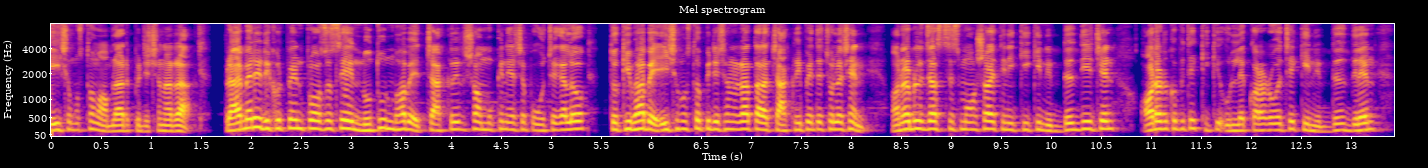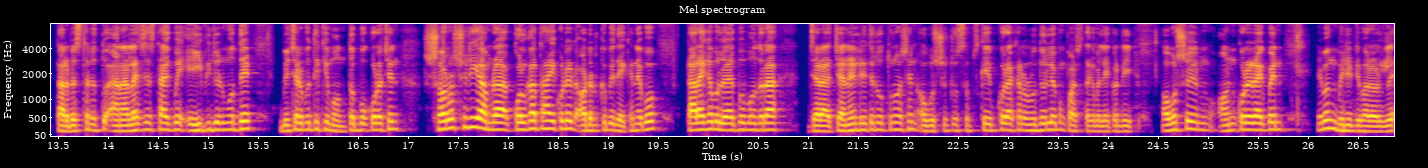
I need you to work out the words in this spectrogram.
এই সমস্ত মামলার পিটিশনাররা প্রাইমারি রিক্রুটমেন্ট প্রসেসে নতুনভাবে চাকরির সম্মুখীন এসে পৌঁছে গেল। তো কীভাবে এই সমস্ত পিটিশনাররা তারা চাকরি পেতে চলেছেন? অনারেবল জাস্টিস মহাশয় তিনি কি কি নির্দেশ দিয়েছেন? অর্ডার কপিতে কি কি উল্লেখ করা রয়েছে? কি নির্দেশ দিলেন? তার বিস্তারিত অ্যানালাইসিস থাকবে এই ভিডিওর মধ্যে। বিচারপতি কি মন্তব্য করেছেন? সরাসরি আমরা কলকাতা হাইকোর্টের অর্ডার কপি দেখে নেব। তার আগে বলে রাখব বন্ধুরা, যারা চ্যানেলটিতে নতুন আছেন, অবশ্যই একটু সাবস্ক্রাইব করে রাখার অনুরোধ এবং পাশে থাকা বেলাইকনটি অবশ্যই অন করে রাখবেন। এবং ভিডিওটি ভালো লাগলে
